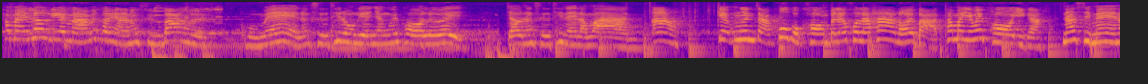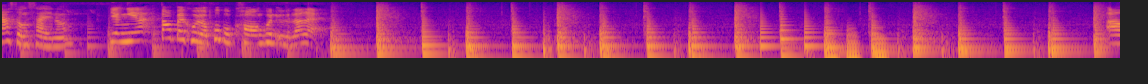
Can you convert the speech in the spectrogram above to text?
ทำไมเลิกเรียนมาไม่เคยหาหนังสือบ้างเลย โหแม่หนังสือที่โรงเรียนยังไม่พอเลยจะเอาหนังสือที่ไหนละมาอ่าน อ้าว เก็บเงินจากผู้ปกครองไปแล้วคนละ 500 บาททำไมยังไม่พออีกอะน่าสิแม่น่าสงสัยเนาะ อย่างเงี้ยต้องไปคุยกับผู้ปกครองคนอื่นแล้วแหละ เอา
